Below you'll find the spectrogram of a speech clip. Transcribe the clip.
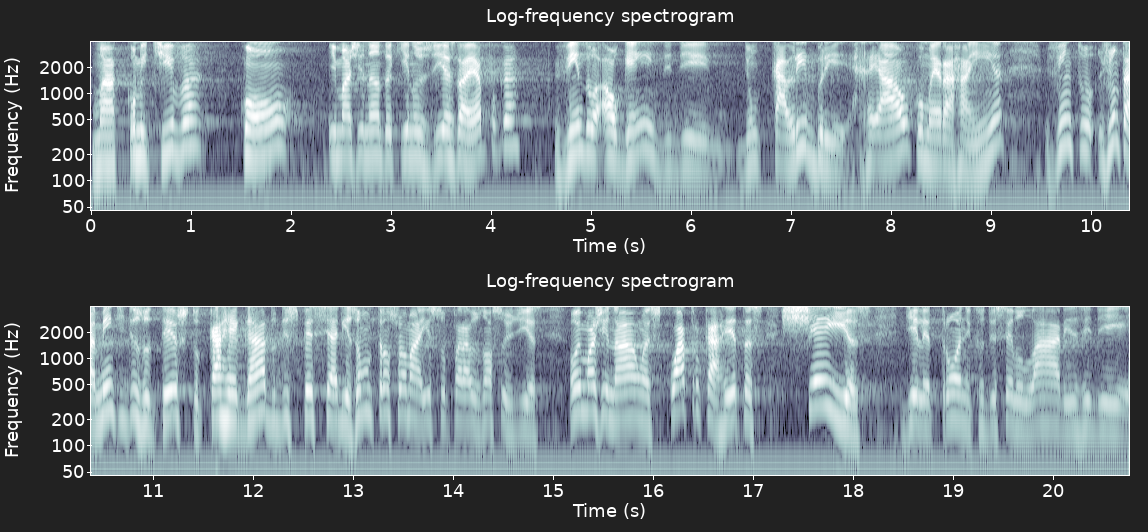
Uma comitiva com, imaginando aqui nos dias da época, vindo alguém de, de, de um calibre real, como era a rainha, vindo juntamente, diz o texto, carregado de especiarias. Vamos transformar isso para os nossos dias. Vamos imaginar umas quatro carretas cheias de eletrônicos, de celulares e de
